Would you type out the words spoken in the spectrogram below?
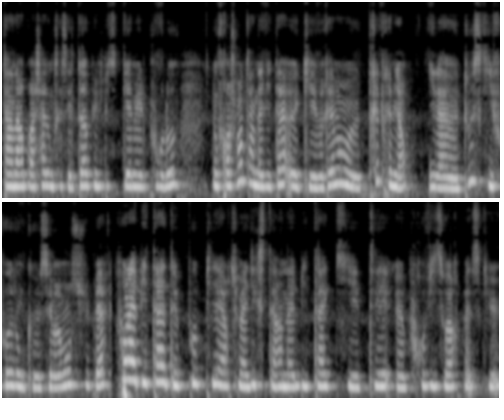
T'as un arbre à chat, donc ça c'est top, une petite gamelle pour l'eau. Donc franchement, t'as un habitat euh, qui est vraiment euh, très très bien. Il a euh, tout ce qu'il faut, donc c'est vraiment super. Pour l'habitat de Poppy, alors tu m'as dit que c'était un habitat qui était provisoire parce que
